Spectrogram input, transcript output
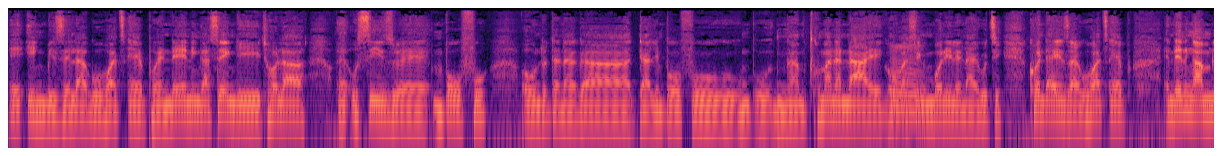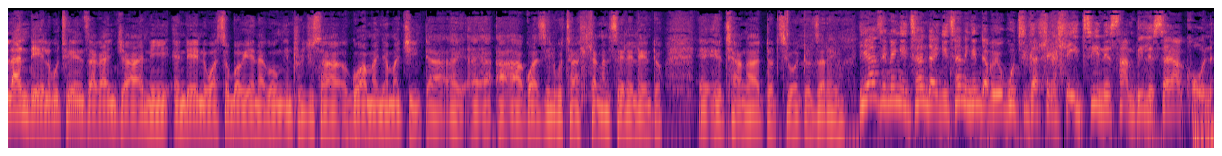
eh, ingibizela ku WhatsApp and then ngase ngithola eh, usizwe Mpofu undodana ka Dali Mpofu u- u- ngamxhumana naye ngoba sengibonile naye ukuthi khona ayenzayo ku WhatsApp and then ngamlandela ukuthi uyenza kanjani and then wasoba yena kongintroduce kwamanye amajita akwazile ukuthi ahlanganisele lento eh, ethanga.co.za yazi ngithanda ngithanda ngendaba yokuthi kahle kahle ithini esihambile sayakhona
